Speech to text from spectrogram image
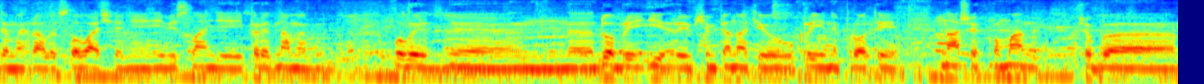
де ми грали в Словаччині і в Ісландії, і перед нами були е, добрі ігри в чемпіонаті України проти наших команд, щоб е,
